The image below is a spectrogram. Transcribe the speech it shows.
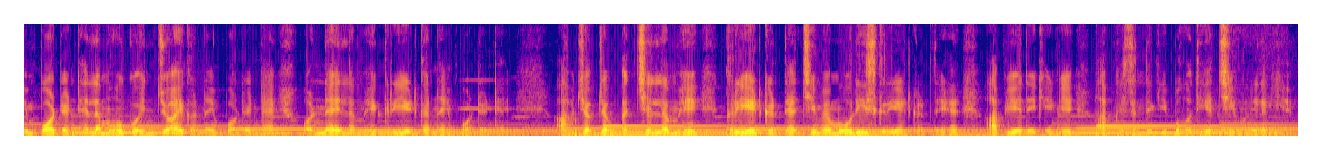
इंपॉर्टेंट है। लम्हों को एंजॉय करना इंपॉर्टेंट है और नए लम्हे क्रिएट करना इंपॉर्टेंट है। आप जब जब अच्छे लम्हे क्रिएट करते हैं, अच्छी मेमोरीज क्रिएट करते हैं, आप ये देखेंगे, आपकी ज़िंदगी बहुत ही अच्छी होने लगी है।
